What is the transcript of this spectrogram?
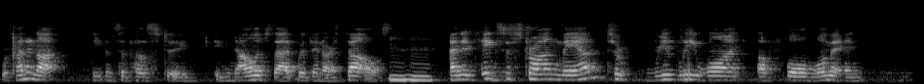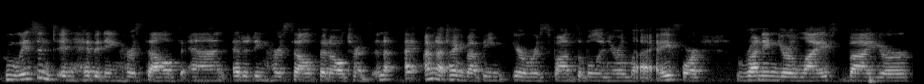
we're kind of not even supposed to acknowledge that within ourselves. Mm-hmm. And it takes a strong man to really want a full woman who isn't inhibiting herself and editing herself at all turns. And I, I'm not talking about being irresponsible in your life or running your life by your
